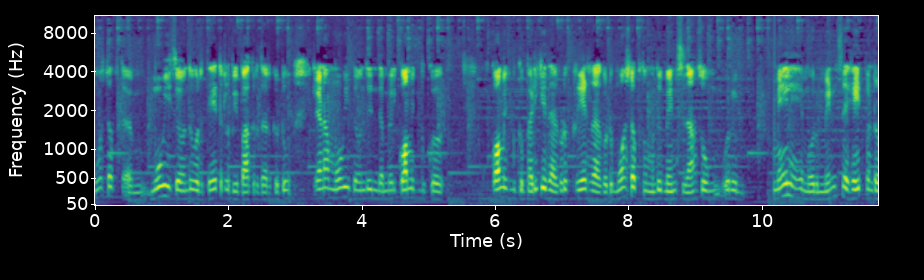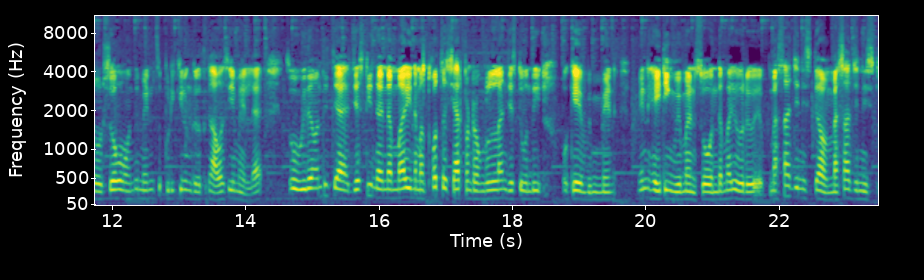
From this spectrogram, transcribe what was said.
மோஸ்ட் ஆஃப் த மூவிஸை வந்து ஒரு தேட்டரில் போய் பார்க்குறதா இருக்கட்டும் இல்லைனா மூவிஸை வந்து இந்த மாதிரி காமிக் புக்கு காமிக் புக்கு படிக்கிறதா இருக்கட்டும் க்ரியேட்டராக இருக்கட்டும் மோஸ்ட் ஆஃப் தம் வந்து மென்ஸ் தான். ஸோ ஒரு மேலே ஒரு மென்ஸை ஹேட் பண்ணுற ஒரு ஷோவை வந்து மென்ஸ் பிடிக்கணுங்கிறதுக்கு அவசியமே இல்லை. ஸோ இதை வந்து ஜஸ்ட் இந்த இந்த மாதிரி நம்ம தோற்ற ஷேர் பண்ணுறவங்களெலாம் ஜஸ்ட் வந்து okay men men hating women so இந்த மாதிரி ஒரு மெசாஜினிஸ்டாக மெசாஜினிஸ்ட்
